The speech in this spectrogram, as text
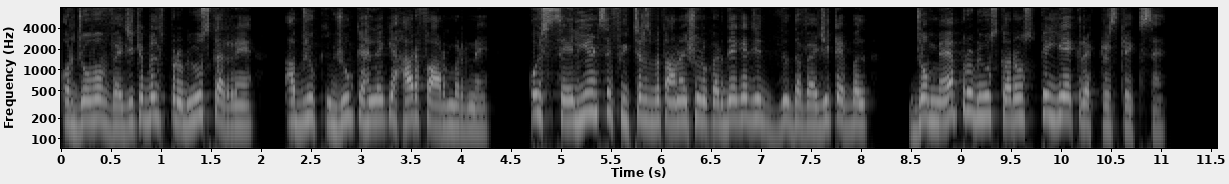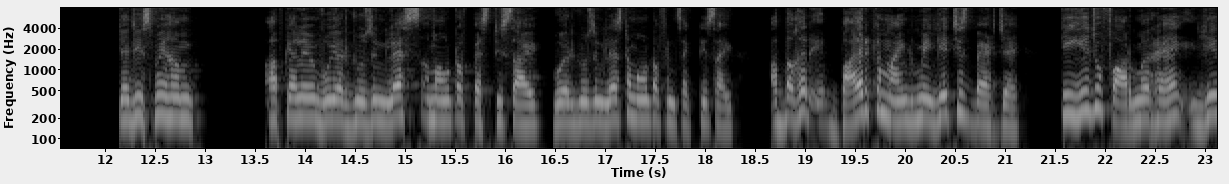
और जो वो वेजिटेबल्स प्रोड्यूस कर रहे हैं, अब यूँ यूँ कह लें कि हर फार्मर ने कोई सेलियंट से फीचर्स बताना शुरू कर दिया कि जी, द वेजिटेबल जो मैं प्रोड्यूस कर रहा हूँ, उसके ये करेक्टरिस्टिक्स हैं। क्या जी, इसमें हम, आप कह लें we are using less amount of pesticide we are using less amount of insecticide अब अगर बायर के माइंड में ये चीज़ बैठ जाए कि ये जो फार्मर है, ये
